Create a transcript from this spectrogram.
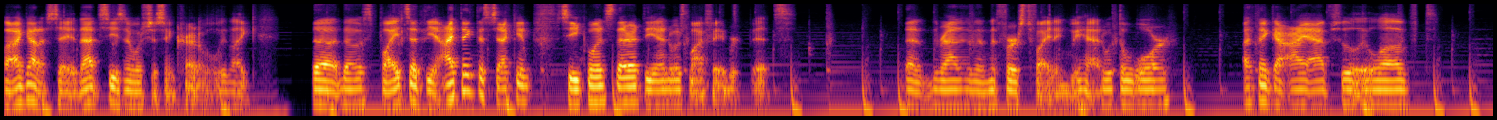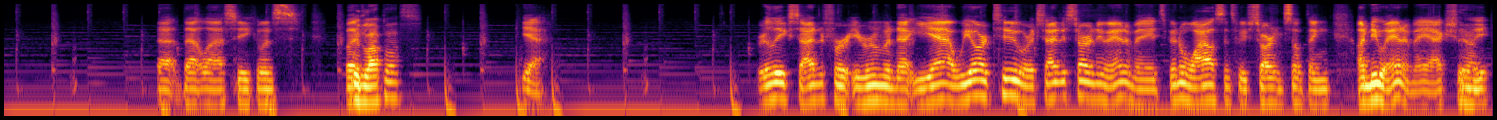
but I gotta say that season was just incredible. We like the those fights at the I think the second sequence there at the end was my favorite bits That rather than the first fighting we had with the war. I think I, I absolutely loved that that last sequence. But With Laplace? Yeah. Really excited for Iruma next. Yeah, we are too. We're excited to start a new anime. It's been a while since we've started something a new anime actually.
